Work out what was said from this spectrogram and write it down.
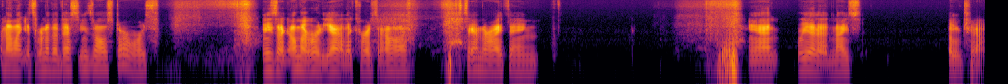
And I'm like, It's one of the best scenes in all of Star Wars. And he's like, Oh my word, yeah, the Kurosawa samurai thing. And we had a nice little chat.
